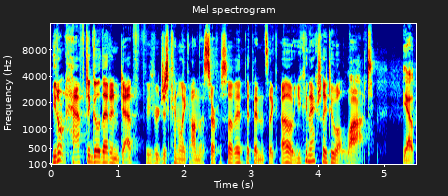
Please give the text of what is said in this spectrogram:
you don't have to go that in depth if you're just kind of like on the surface of it, but then it's like, oh, you can actually do a lot. Yep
